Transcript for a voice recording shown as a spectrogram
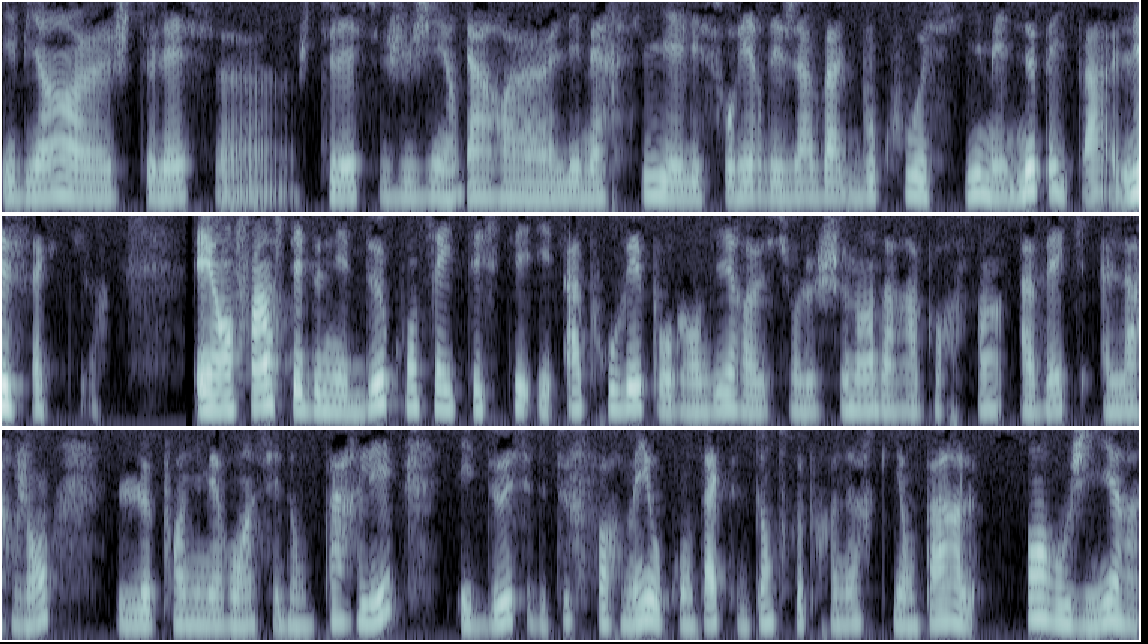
eh bien, euh, je, te laisse, euh, je te laisse juger. Hein. car les merci et les sourires déjà valent beaucoup aussi, mais ne paye pas les factures. Et enfin, je t'ai donné deux conseils testés et approuvés pour grandir sur le chemin d'un rapport sain avec l'argent. Le point numéro un, c'est d'en parler. Et deux, c'est de te former au contact d'entrepreneurs qui en parlent sans rougir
